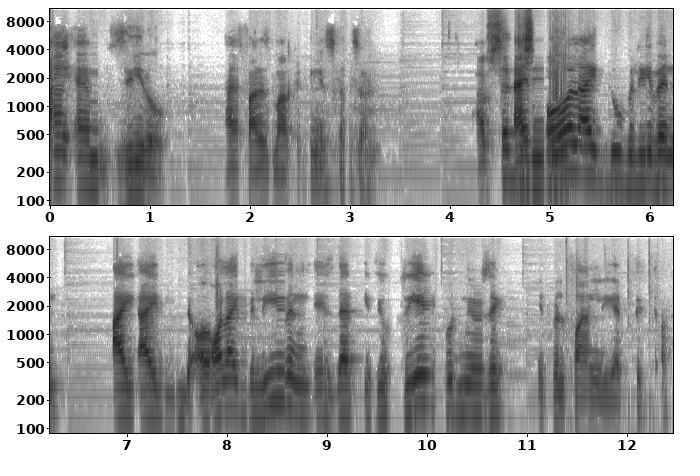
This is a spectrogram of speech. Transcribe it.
I am zero as far as marketing is concerned. I've said this. And all I do believe in, I, I all I believe in is that if you create good music, it will finally get picked up.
